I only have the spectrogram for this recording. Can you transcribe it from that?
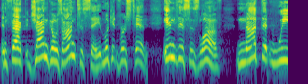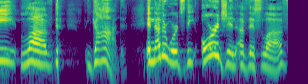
In fact, John goes on to say, look at verse 10 In this is love, not that we loved God. In other words, the origin of this love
